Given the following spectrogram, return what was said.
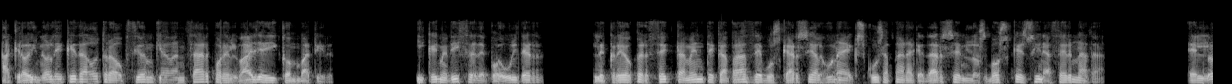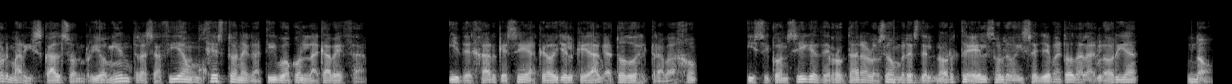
A Croy no le queda otra opción que avanzar por el valle y combatir. ¿Y qué me dice de Poulter? Le creo perfectamente capaz de buscarse alguna excusa para quedarse en los bosques sin hacer nada. El Lord Mariscal sonrió mientras hacía un gesto negativo con la cabeza. ¿Y dejar que sea Croy el que haga todo el trabajo? ¿Y si consigue derrotar a los hombres del norte él solo y se lleva toda la gloria? No.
